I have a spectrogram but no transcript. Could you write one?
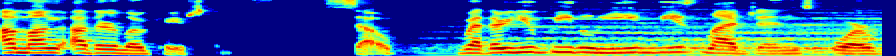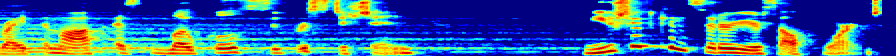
among other locations. So, whether you believe these legends or write them off as local superstition, you should consider yourself warned.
